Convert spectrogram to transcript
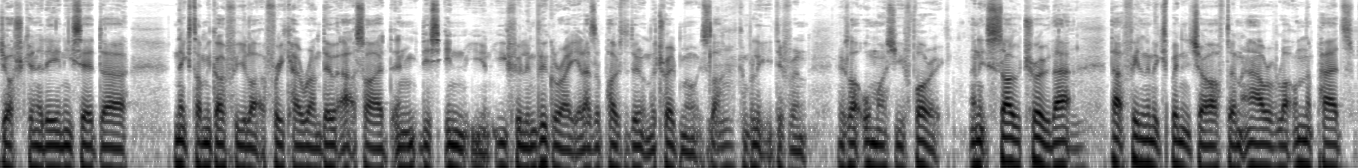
Josh Kennedy, and he said, uh, next time you go for your like a three k run, do it outside, and this in you, you feel invigorated as opposed to doing it on the treadmill. It's like completely different. It's like almost euphoric, and it's so true that that feeling of expenditure after an hour of like on the pads,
